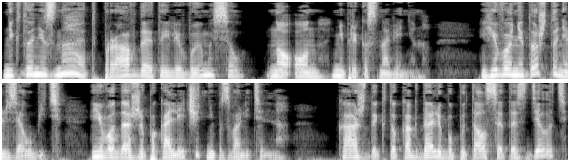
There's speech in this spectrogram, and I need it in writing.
«Никто не знает, правда это или вымысел, но он неприкосновенен. Его не то что нельзя убить, его даже покалечить непозволительно. Каждый, кто когда-либо пытался это сделать,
